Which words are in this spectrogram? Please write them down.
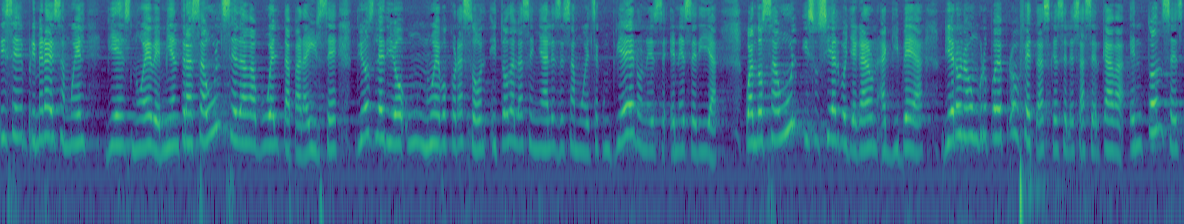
Dice en primera de Samuel 19, mientras Saúl se daba vuelta para irse, Dios le dio un nuevo corazón y todas las señales de Samuel se cumplieron en ese día. Cuando Saúl y su siervo llegaron a Gibea, vieron a un grupo de profetas que se les acercaba. Entonces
